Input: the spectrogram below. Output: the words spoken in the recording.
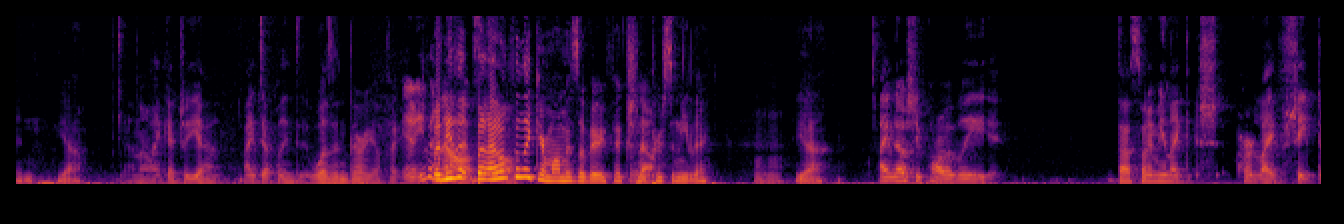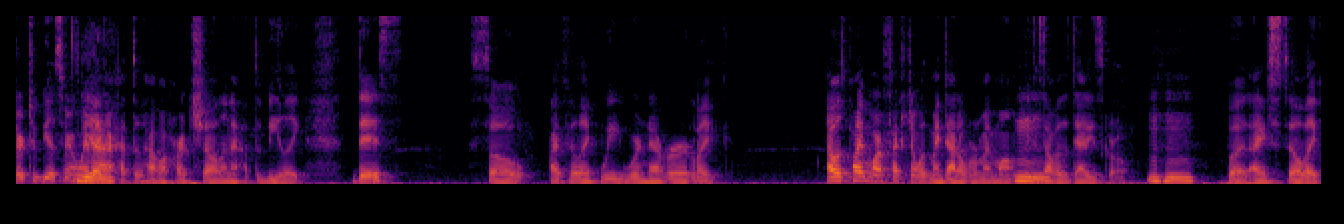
and yeah Yeah, no, I get you. Yeah, I definitely wasn't very affectionate. Even but now, neither but i don't feel like your mom is a very affectionate No. person either Mm-mm. yeah I know she probably. That's what I mean. Like sh- her life shaped her to be a certain way. Like I had to have a hard shell, and I had to be like this. So I feel like we were never like. I was probably more affectionate with my dad over my mom because Mm. I was a daddy's girl. mm-hmm But I still like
